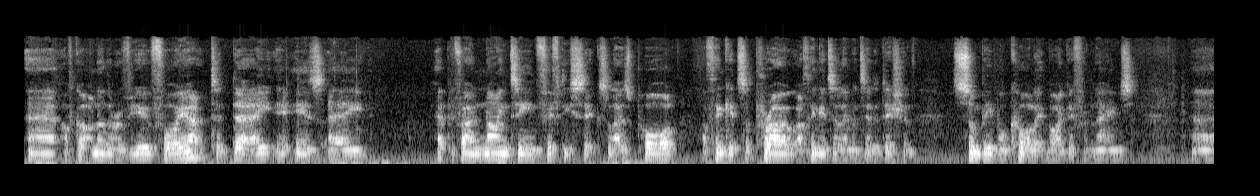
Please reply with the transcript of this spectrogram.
Uh, I've got another review for you. Today it is a Epiphone 1956 Les Paul. I think it's a Pro, I think it's a limited edition. Some people call it by different names. Uh,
